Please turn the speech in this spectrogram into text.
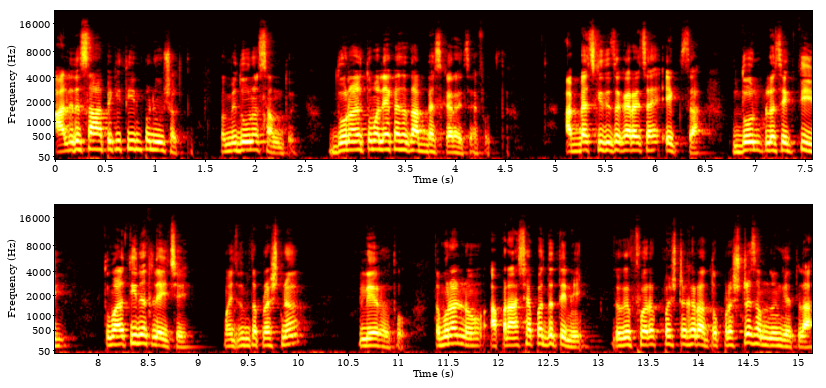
आले तर सहापैकी तीन पण येऊ शकतात. पण मी दोनच सांगतोय. दोन आणि तुम्हाला एकाचाच अभ्यास करायचा आहे फक्त. अभ्यास कितीचा करायचा आहे एकचा. दोन प्लस एक तीन. तुम्हाला तीनच लिहायचे. म्हणजे तुमचा प्रश्न क्लिअर होतो. तर मुलांनो आपण अशा पद्धतीने जो काही फरक स्पष्ट करा तो प्रश्न समजून घेतला.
